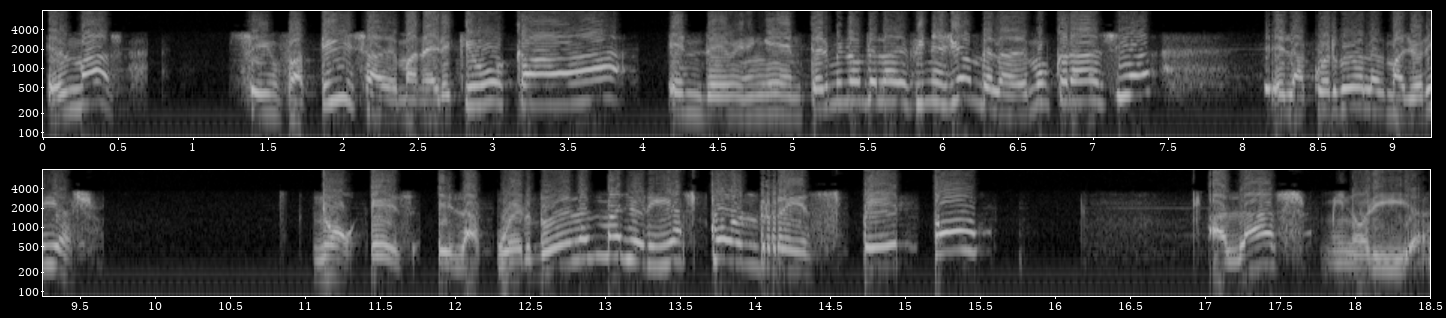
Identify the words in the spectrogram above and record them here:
Es más, se enfatiza de manera equivocada en, en, términos de la definición de la democracia el acuerdo de las mayorías. No, es el acuerdo de las mayorías con respeto a las minorías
